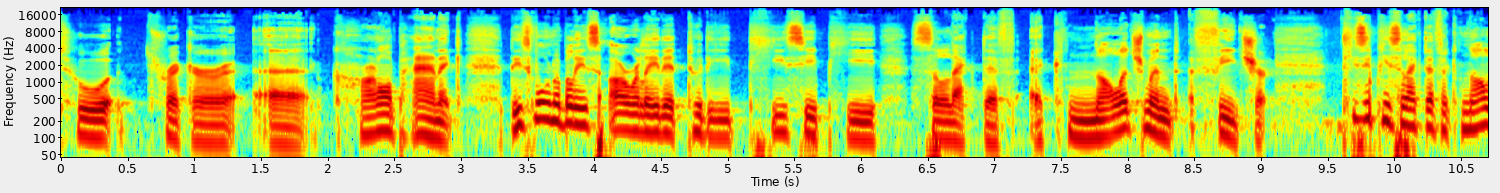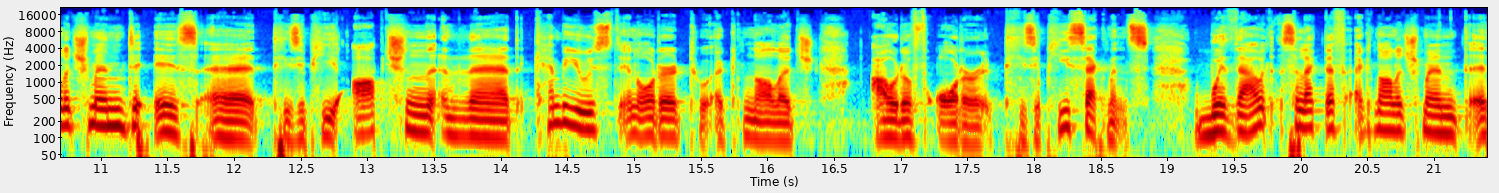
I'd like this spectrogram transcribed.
to trigger uh, a kernel panic. These vulnerabilities are related to the TCP selective acknowledgement feature. TCP selective acknowledgement is a TCP option that can be used in order to acknowledge out of order TCP segments. Without selective acknowledgement, uh,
